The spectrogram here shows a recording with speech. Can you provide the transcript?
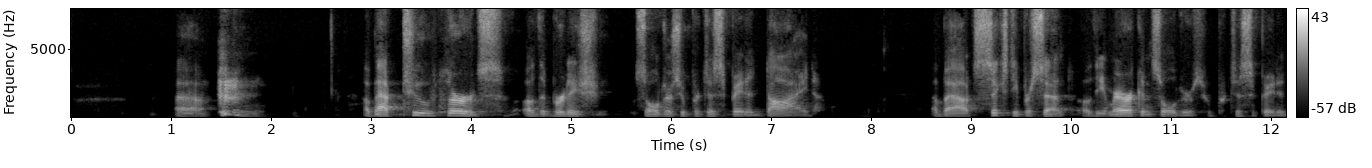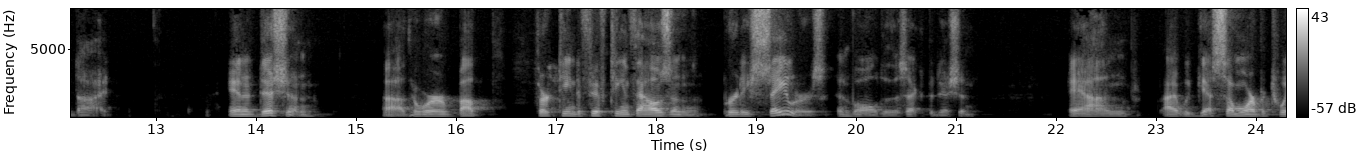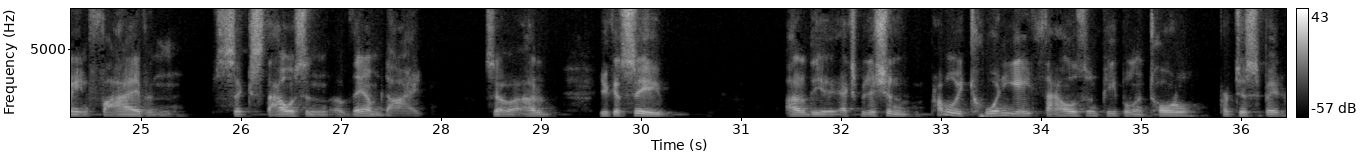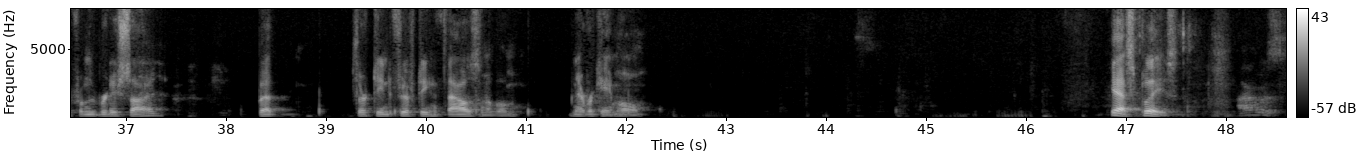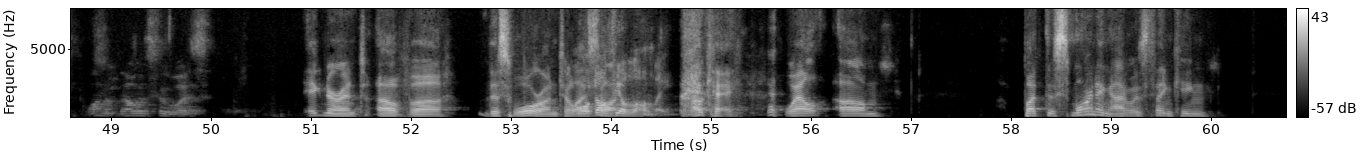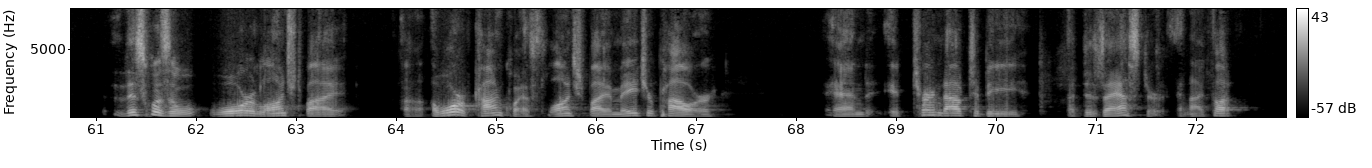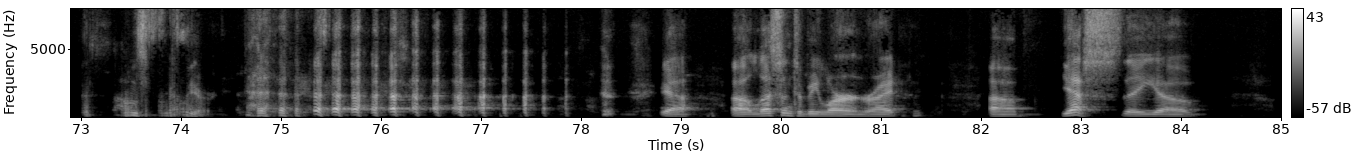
Uh, about two thirds of the British soldiers who participated died. About 60% of the American soldiers who participated died. In addition, uh, there were about 13 to 15,000 British sailors involved in this expedition. And I would guess somewhere between five and 6,000 of them died. So out of, you could see out of the expedition, probably 28,000 people in total participated from the British side, but 13 to 15,000 of them never came home. Yes, please. I was one of those who was ignorant of uh, this war until I Well, saw. don't feel lonely. Okay, well, um, but this morning I was thinking, this was a war launched by, uh, a war of conquest launched by a major power. And it turned out to be a disaster. And I thought, this sounds familiar. yeah, uh, lesson to be learned, right? Uh, yes, the uh,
